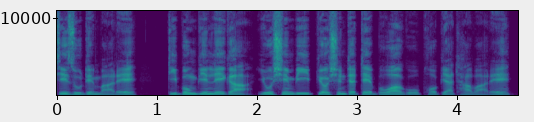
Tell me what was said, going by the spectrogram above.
ကျေးဇူးတင်ပါတယ်။ဒီပုံပြင်လေးကရိုးရှင်းပြီးပျော်ရွှင်တတ်တဲ့ဘဝကိုဖော်ပြထားပါတယ်။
